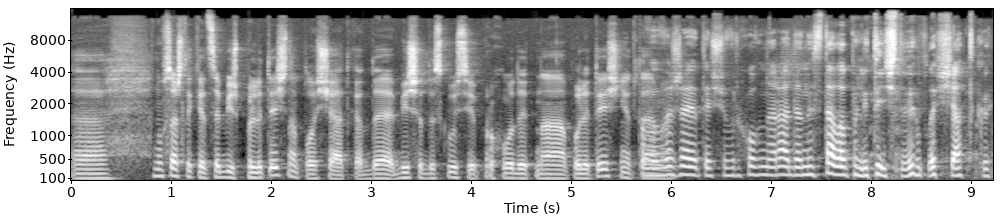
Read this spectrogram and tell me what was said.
Е, Ну, все ж таки, це більш політична площадка, де більше дискусії проходить на політичні теми. ви вважаєте, що Верховна Рада не стала політичною площадкою?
